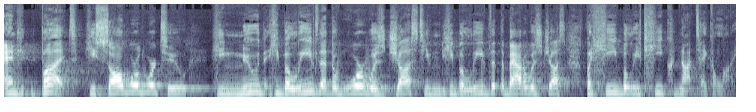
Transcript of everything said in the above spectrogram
And, but he saw World War II. He knew that he believed that the war was just. He, he believed that the battle was just, but he believed he could not take a life.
